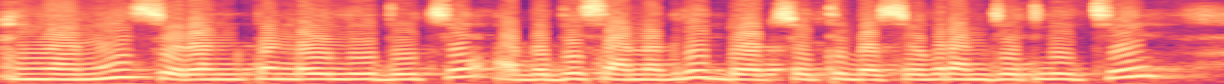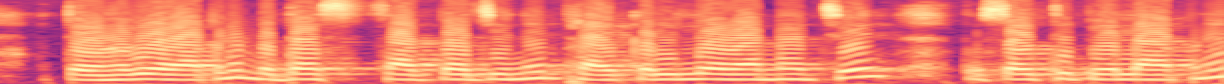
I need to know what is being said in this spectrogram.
અહીંયા મેં પણ લઈ લીધું છે. આ બધી સામગ્રી દોઢસોથી બસો ગ્રામ જેટલી છે. તો હવે આપણે બધા શાકભાજીને ફ્રાય કરી લેવાના છે. તો સૌથી પહેલાં આપણે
